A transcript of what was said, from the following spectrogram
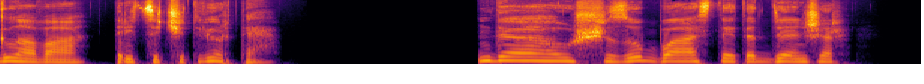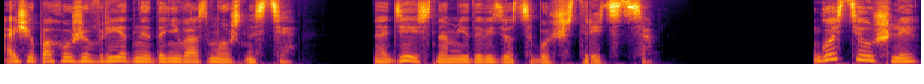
Глава 34. Да уж, зубастый этот Денджер. А еще, похоже, вредный до невозможности. Надеюсь, нам не доведется больше встретиться. Гости ушли,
